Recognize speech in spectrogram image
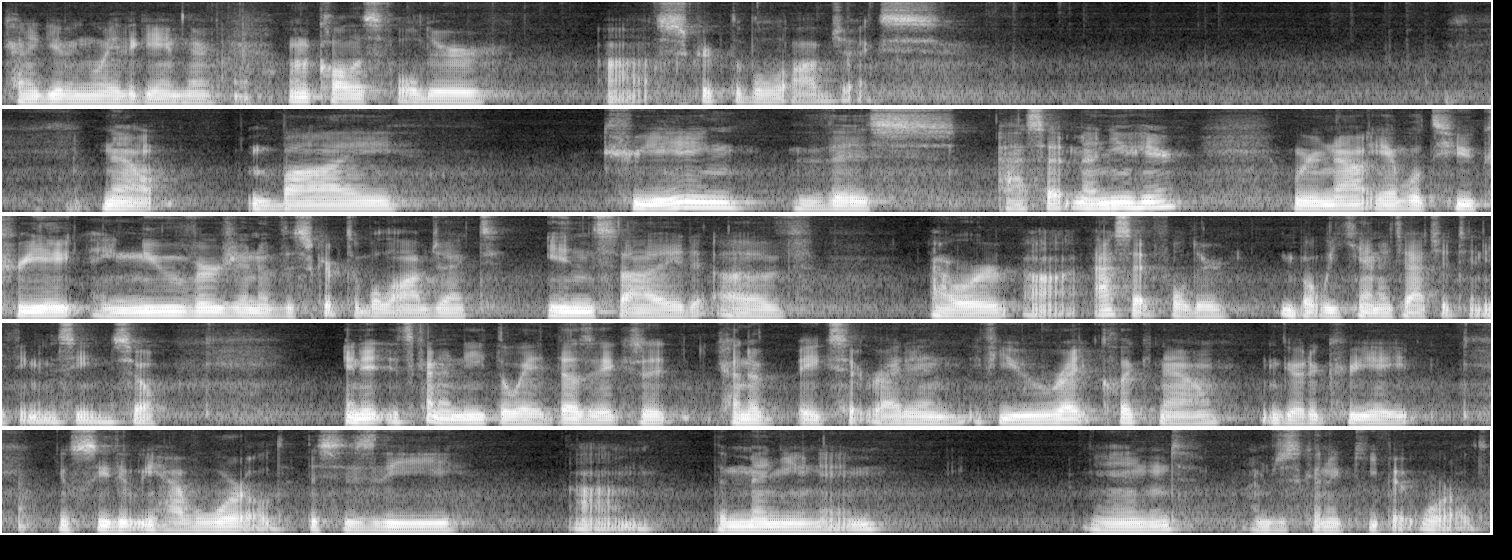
kind of giving away the game there. I'm going to call this folder uh, scriptable objects. Now, by creating this asset menu here, we're now able to create a new version of the scriptable object inside of our uh, asset folder, but we can't attach it to anything in the scene. So, and it, it's kind of neat the way it does it because it kind of bakes it right in. If you right click now and go to create, you'll see that we have world. This is the, um, the menu name. And I'm just going to keep it world.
